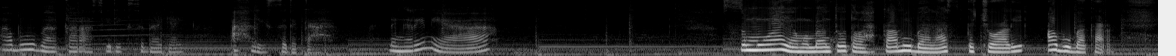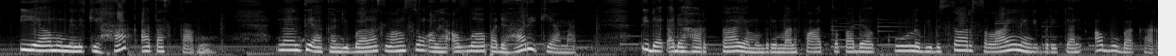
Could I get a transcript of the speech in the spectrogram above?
Abu Bakar As-Siddiq sebagai ahli sedekah. Dengerin ya. Semua yang membantu telah kami balas kecuali Abu Bakar. Ia memiliki hak atas kami nanti akan dibalas langsung oleh Allah pada hari kiamat. Tidak ada harta yang memberi manfaat kepadaku lebih besar selain yang diberikan Abu Bakar.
